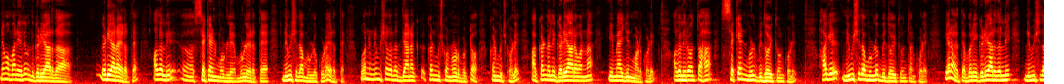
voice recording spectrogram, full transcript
ನಿಮ್ಮ ಮನೆಯಲ್ಲಿ ಒಂದು ಗಡಿಯಾರದ ಗಡಿಯಾರ ಇರುತ್ತೆ. ಅದರಲ್ಲಿ ಸೆಕೆಂಡ್ ಮುಳ್ಳು ಮುಳ್ಳು ಇರುತ್ತೆ. ನಿಮಿಷದ ಮುಳ್ಳು ಕೂಡ ಇರುತ್ತೆ. ಒಂದು ನಿಮಿಷದ ಧ್ಯಾನ ಕಣ್ಣು ಮುಚ್ಕೊಂಡು ನೋಡಿಬಿಟ್ಟು ಕಣ್ಣು ಮುಚ್ಕೊಳ್ಳಿ ಆ ಕಣ್ಣಲ್ಲಿ ಗಡಿಯಾರವನ್ನು ಇಮ್ಯಾಜಿನ್ ಮಾಡ್ಕೊಳ್ಳಿ. ಅದರಲ್ಲಿರುವಂತಹ ಸೆಕೆಂಡ್ ಮುಳ್ಳು ಬಿದ್ದೋಯ್ತು ಅಂದ್ಕೊಳ್ಳಿ ಹಾಗೆ ನಿಮಿಷದ ಮುಳ್ಳು ಬಿದ್ದೋಯ್ತು ಅಂತ ಅಂದ್ಕೊಳ್ಳಿ ಏನಾಗುತ್ತೆ? ಬರೀ ಗಡಿಯಾರದಲ್ಲಿ ನಿಮಿಷದ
